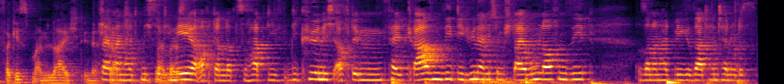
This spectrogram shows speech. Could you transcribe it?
vergisst man leicht in der Weil Stadt. Weil man halt nicht so die Nähe auch dann dazu hat, die, die Kühe nicht auf dem Feld grasen sieht, die Hühner nicht im Stall rumlaufen sieht, sondern halt, wie gesagt, hinterher nur das,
